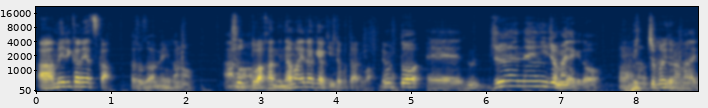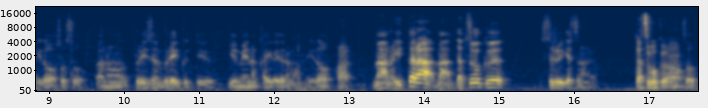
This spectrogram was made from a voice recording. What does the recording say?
あアメリカのやつか。あそうそうアメリカの。あのちょっとわかんない。名前だけは聞いたことあるわ。でも。ほんとえー10年以上前だけどうん。めっちゃ前だよドラマだけどそうそう。あのプリズンブレイクっていう有名な海外ドラマなんだけど。はい。まああの言ったらまあ脱獄するやつなのよ脱獄。うん。そ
